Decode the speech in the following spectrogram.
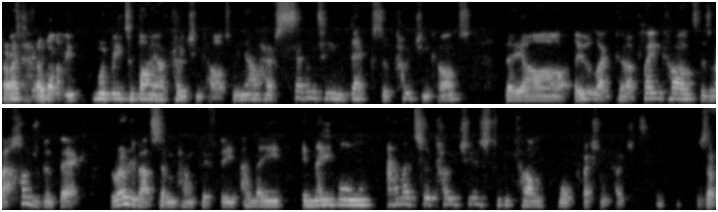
All my right. second one would be to buy our coaching cards. We now have 17 decks of coaching cards. They are they look like uh, playing cards. There's about 100 in deck. They're only about £7.50 and they enable amateur coaches to become more professional coaches. So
